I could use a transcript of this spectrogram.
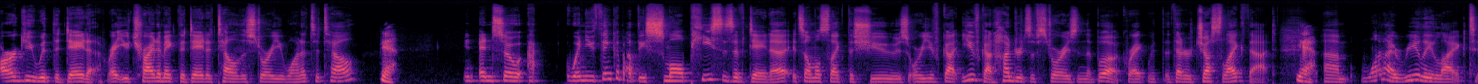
argue with the data, right? You try to make the data tell the story you want it to tell. Yeah. And, and so when you think about these small pieces of data, it's almost like the shoes, or you've got you've got hundreds of stories in the book, right, with, that are just like that. Yeah. Um, one I really liked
